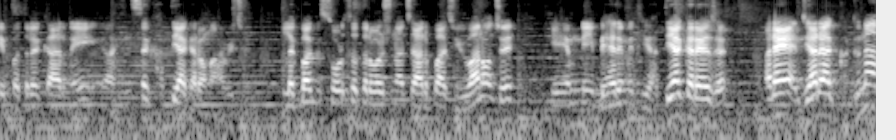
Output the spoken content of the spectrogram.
એ પત્રકારની હિંસક હત્યા કરવામાં આવી છે. લગભગ સોળ સત્તર વર્ષના ચાર પાંચ યુવાનો છે, એ એમની બહેરમીથી હત્યા કરે છે. અને જ્યારે આ ઘટના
